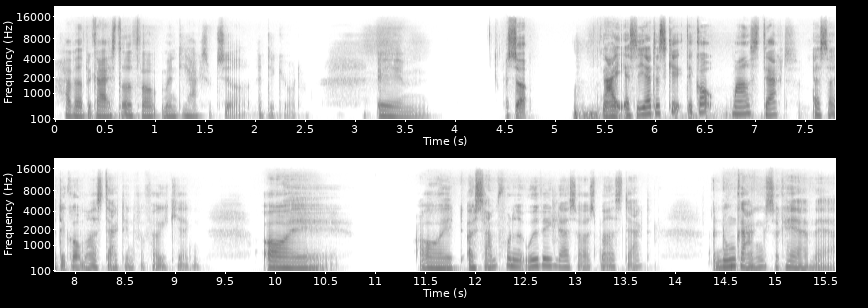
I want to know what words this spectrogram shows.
har været begejstrede for, men de har accepteret, at det gjorde det. Øhm, så Nej, altså ja, det, sker, det går meget stærkt. Altså, det går meget stærkt inden for folkekirken. Og, øh, Og, øh, og samfundet udvikler sig også meget stærkt. Og nogle gange så kan jeg være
